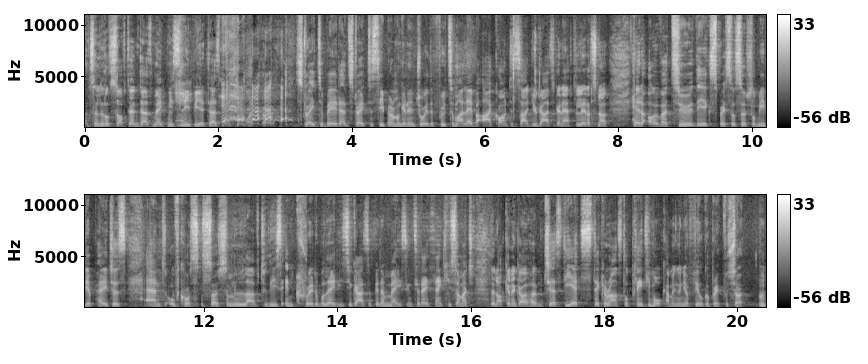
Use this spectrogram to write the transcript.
It's a little softer and does make me sleepy. It does make me want to go straight to bed and straight to sleep and I'm going to enjoy the fruits of my labor. I can't decide. You guys are going to have to let us know. Head over to the Expresso social media pages and, of course, show some love to these incredible ladies. You guys have been amazing today. Thank you so much. They're not going to go home just yet. Stick around. Still plenty more coming on your Feel Good Breakfast show. Mm.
